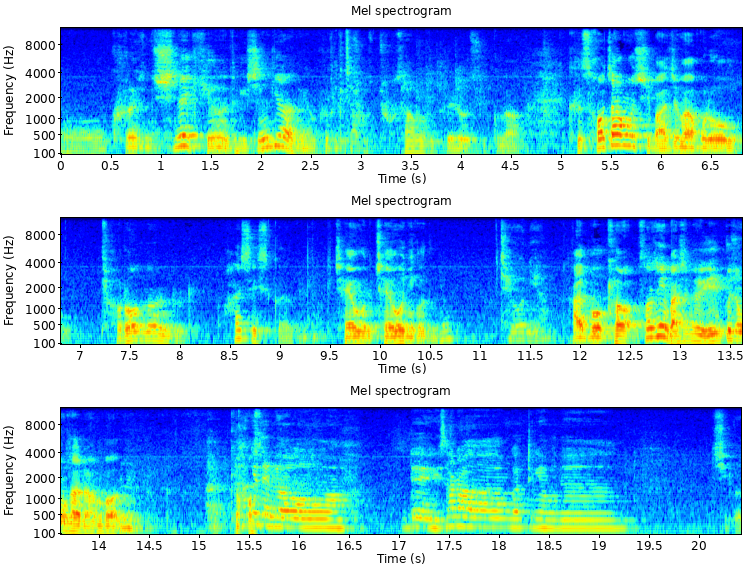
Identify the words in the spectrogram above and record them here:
어, 그래 신의 기운은 되게 신기하네요. 그렇게. 조- 조상으로 내려올 수 있구나. 그 서장훈 씨 마지막으로 결혼을 할 수 있을까요? 재혼 재혼이거든요. 재혼이요. 아뭐 선생님 말씀대로 일부 종사를 한번 음. 하게 겪었. 되면 근데 이 사람 같은 경우는 지금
